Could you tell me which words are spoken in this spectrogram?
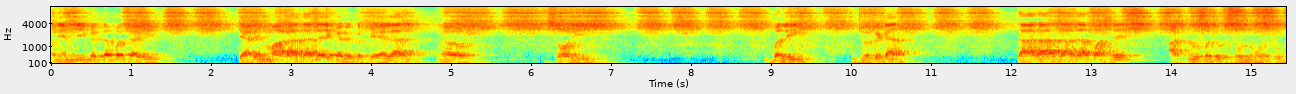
અને એમની ગદા બતાવી. ત્યારે મારા દાદાએ કહ્યું કે પહેલાં સોરી બલી, જો બેટા, તારા દાદા પાસે આટલું બધું સોનું હતું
